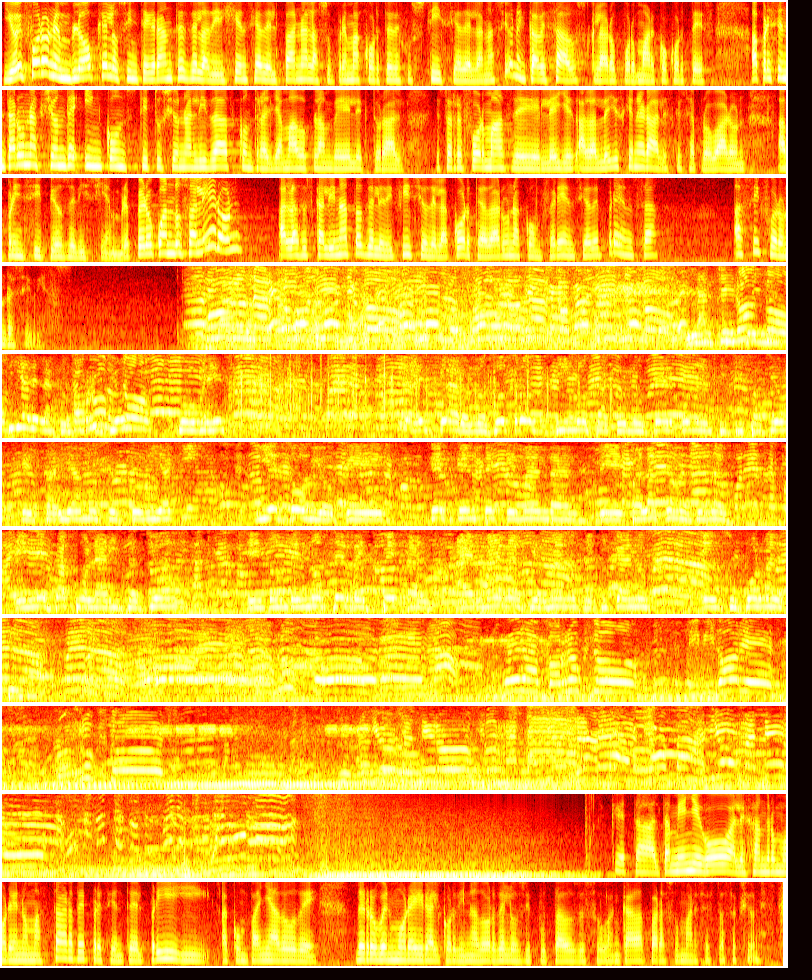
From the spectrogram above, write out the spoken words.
Y hoy fueron en bloque los integrantes de la dirigencia del PAN a la Suprema Corte de Justicia de la Nación, encabezados, claro, por Marco Cortés, a presentar una acción de inconstitucionalidad contra el llamado Plan B electoral, estas reformas de leyes, a las leyes generales que se aprobaron a principios de diciembre. Pero cuando salieron a las escalinatas del edificio de la Corte a dar una conferencia de prensa, así fueron recibidos. La supremacía de la Constitución sobre este... Es claro, nosotros dimos a conocer con anticipación que estaríamos este día aquí y es obvio que, que, es gente que mandan de Palacio Nacional en esa polarización en donde no se respetan a hermanas y hermanos mexicanos en su forma de pensar. Corruptos, vividores, corruptos. Adiós, ratero. Adiós, ratas. Ratas, ratas. Adiós, ratero. ¿Qué tal? También llegó Alejandro Moreno más tarde, presidente del PRI, y acompañado de, de Rubén Moreira, el coordinador de los diputados de su bancada, para sumarse a estas acciones.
